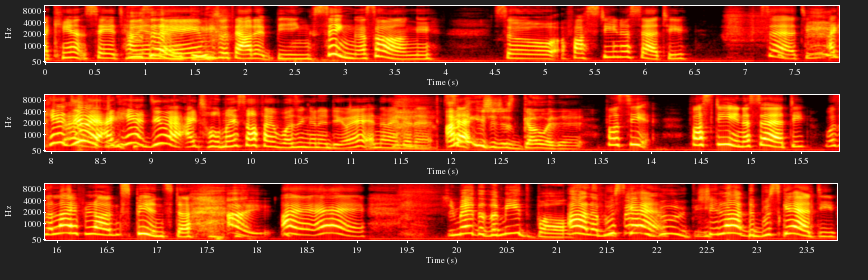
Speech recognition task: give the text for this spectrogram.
I can't say Italian names without it being sing a song. So Faustina Setti. I can't do it. I can't do it. I told myself I wasn't gonna do it, and then I did it. I think you should just go with it. Fausti- Faustina Setti was a lifelong spinster. I. Aye, aye. She made the meatballs. Ah, the Very She loved the bruschetti.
